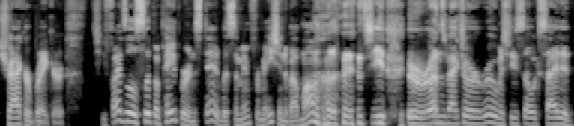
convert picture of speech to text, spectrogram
tracker breaker. She finds a little slip of paper instead with some information about Mama. and she runs back to her room and she's so excited.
